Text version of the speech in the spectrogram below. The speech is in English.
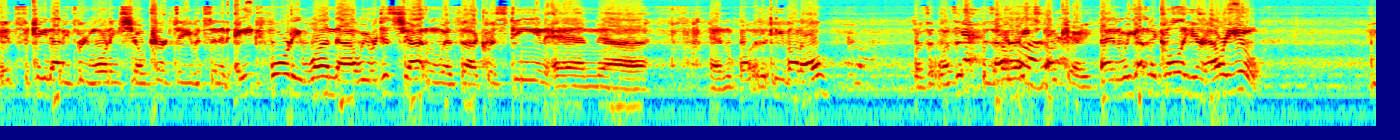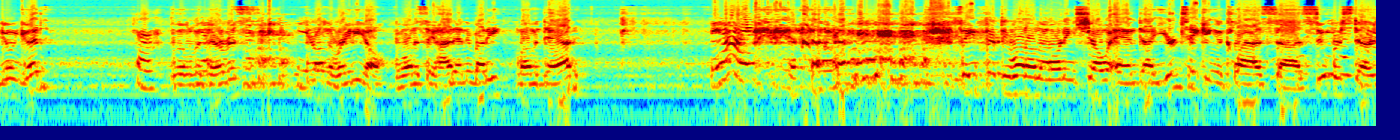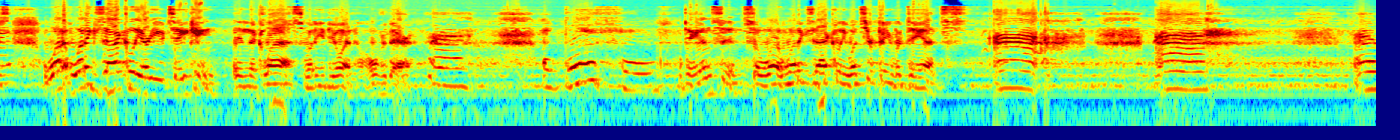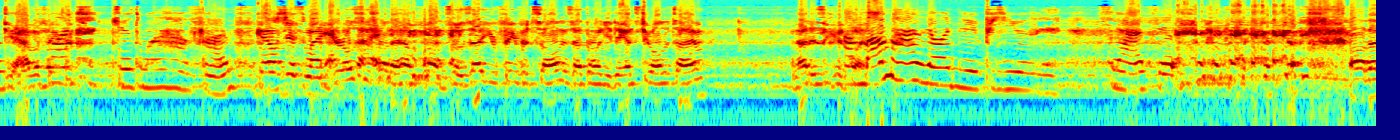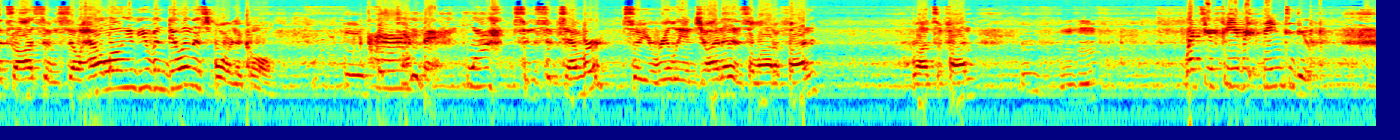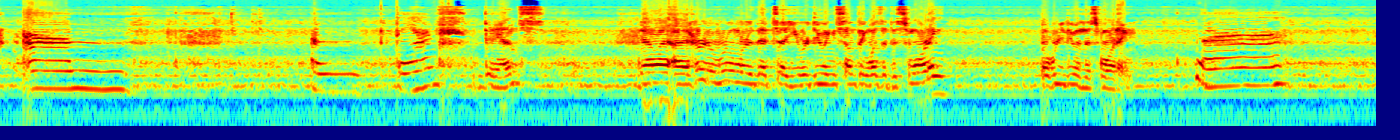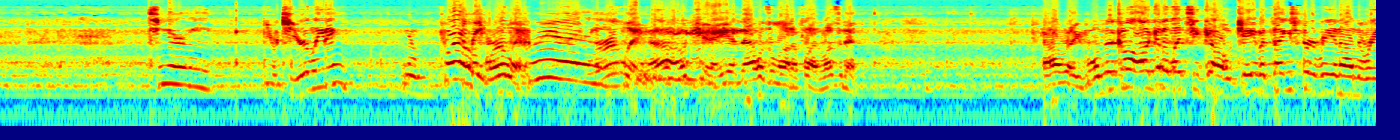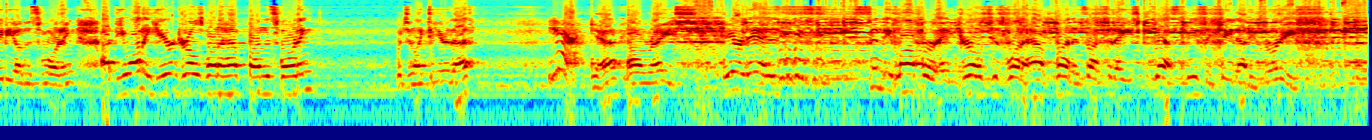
It's the K93 Morning Show. Kirk Davidson at 8:41. Uh, we were just chatting with uh, Christine and uh, and what was it, Yvonne O? Was it? Was it? Yeah. Is that right? Okay. And we got Nicole here. How are you? You doing good? Yeah. A little bit nervous. You're on the radio. You want to say hi to anybody? Mom and Dad? Say hi. It's 8:51 on the morning show, and uh, you're taking a class, uh, Superstars. What what exactly are you taking in the class? What are you doing over there? Uh, this is, Dancing. So what what exactly? What's your favorite dance? uh, uh, um, Do you have a favorite? Just want to have fun. Girls just want to have Girls fun. just want to have fun. So is that your favorite song? Is that the one you dance to all the time? That is a good My one. mom has on the music. She has it. oh, that's awesome. So how long have you been doing this for, Nicole? In September. yeah. Since September. So you're really enjoying it. It's a lot of fun. Lots of fun. Mm-hmm. What's your favorite thing to do? Um, um, dance. Dance. Now I, I heard a rumor that uh, you were doing something. Was it this morning? What were you doing this morning? Uh, cheerleading. You were cheerleading? No, twirling. Twirling. Twirling. Twirling. Oh, okay. And that was a lot of fun, wasn't it? All right. Well, Nicole, I'm going to let you go, okay? But thanks for being on the radio this morning. Uh, do you want to hear Girls Want to Have Fun this morning? Would you like to hear that? Yeah. Yeah? All right. Here it is. Cyndi Lauper and Girls Just Want to Have Fun. It's on today's Best Music K93.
